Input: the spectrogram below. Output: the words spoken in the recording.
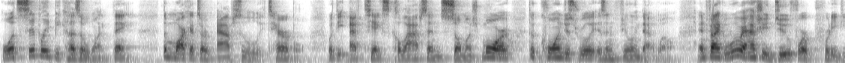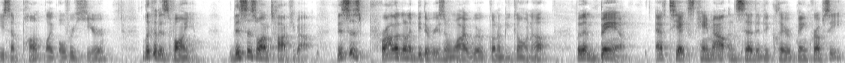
Well, it's simply because of one thing. The markets are absolutely terrible with the FTX collapse and so much more, the coin just really isn't feeling that well. In fact, we were actually due for a pretty decent pump like over here. Look at this volume. This is what I'm talking about. This is probably going to be the reason why we're going to be going up. But then bam, FTX came out and said they declared bankruptcy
